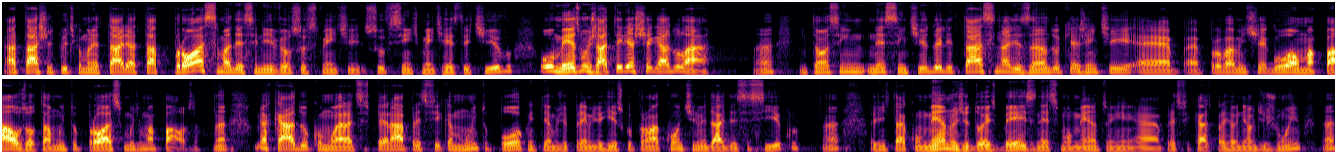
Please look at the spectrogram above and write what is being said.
a taxa de política monetária está próxima desse nível suficientemente, suficientemente restritivo ou mesmo já teria chegado lá. Né? Então, assim, nesse sentido, ele está sinalizando que a gente é, é, provavelmente chegou a uma pausa ou está muito próximo de uma pausa. Né? O mercado, como era de se esperar, precifica muito pouco em termos de prêmio de risco para uma continuidade desse ciclo. Né? A gente está com menos de dois bases nesse momento, em, precificados para a reunião de junho. Né?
